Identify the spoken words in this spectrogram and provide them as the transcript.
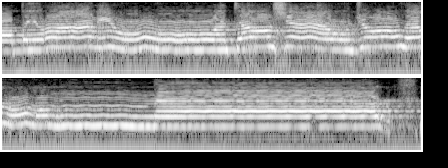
قَطِرَانٍ وَتَغْشَىٰ وُجُوهَهُمُ النَّارُ.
